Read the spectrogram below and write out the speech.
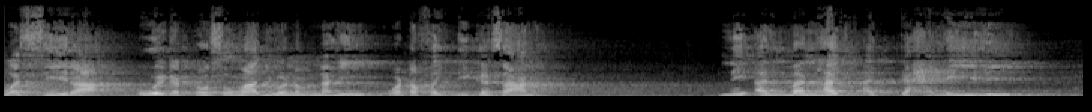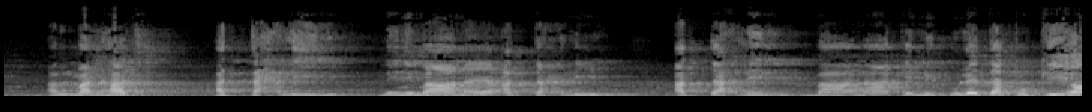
wa sira uwe katika usomaji wa namna hii. Watafaidika sana. Ni almanhaj at-tahlili almanhaj at-tahlili nini maana ya at-tahlil? At-tahlil maana yake ni kuleta tukio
